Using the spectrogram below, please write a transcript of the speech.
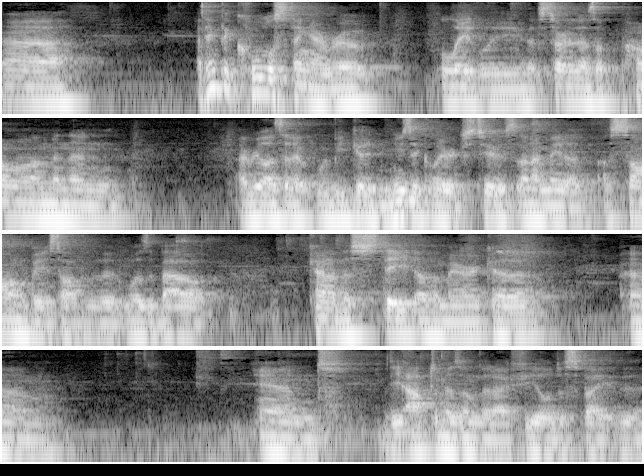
Uh, I think the coolest thing I wrote lately that started as a poem and then I realized that it would be good music lyrics too. So then I made a, a song based off of it was about kind of the state of America um, and the optimism that I feel despite the,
